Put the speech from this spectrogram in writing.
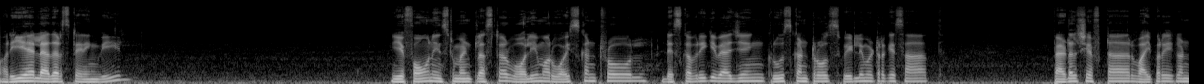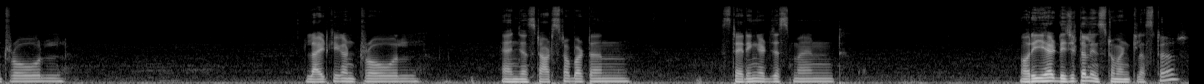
और ये है लेदर स्टेयरिंग व्हील ये फ़ोन इंस्ट्रूमेंट क्लस्टर वॉल्यूम और वॉइस कंट्रोल डिस्कवरी की badging cruise control speed limiter के साथ। पैडल शिफ्टर वाइपर के कंट्रोल लाइट के control engine start stop button steering adjustment और ये है डिजिटल इंस्ट्रूमेंट क्लस्टर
